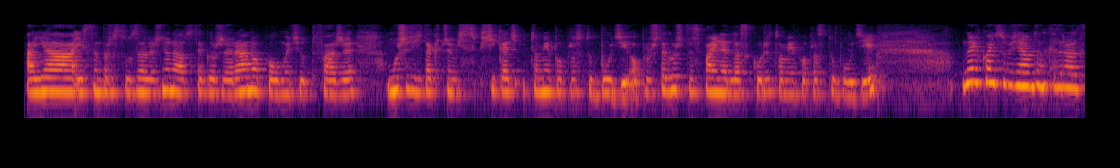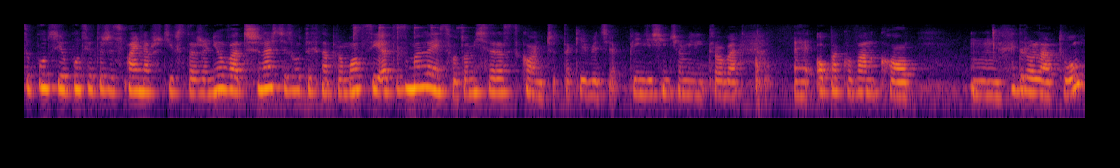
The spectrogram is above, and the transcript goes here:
a ja jestem po prostu uzależniona od tego, że rano po umyciu twarzy muszę się tak czymś spsikać i to mnie po prostu budzi. Oprócz tego, że to jest fajne dla skóry, to mnie po prostu budzi. No i w końcu wzięłam ten hydrolat z opuncji. Opuncja też jest fajna, przeciwstarzeniowa. 13 zł na promocji, a to jest maleństwo. To mi się teraz skończy. Takie wiecie, 50 ml e, opakowanko mm, hydrolatu.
